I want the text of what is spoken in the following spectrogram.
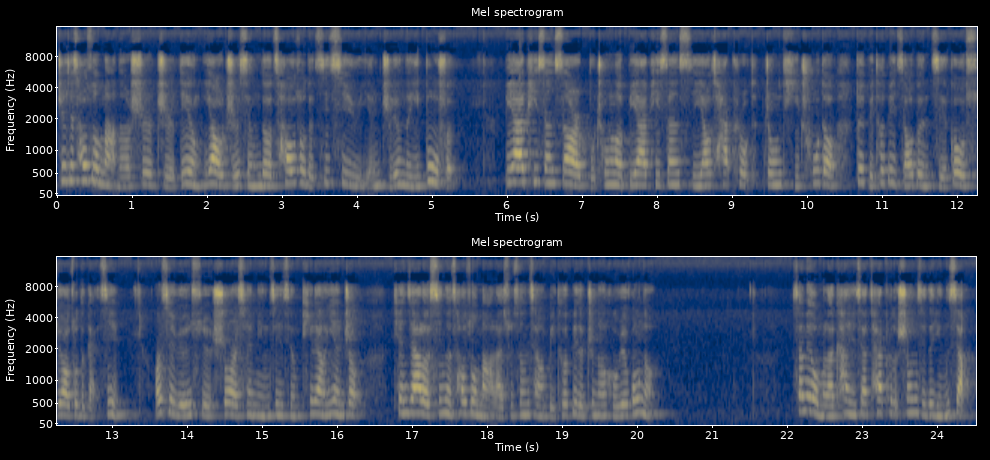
这些操作码呢是指定要执行的操作的机器语言指令的一部分。BIP 三四二补充了 BIP 三四幺 Taproot 中提出的对比特币脚本结构需要做的改进，而且允许 Shor 签名进行批量验证，添加了新的操作码来去增强比特币的智能合约功能。下面我们来看一下 Taproot 升级的影响，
